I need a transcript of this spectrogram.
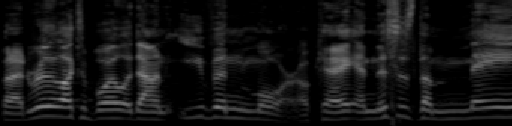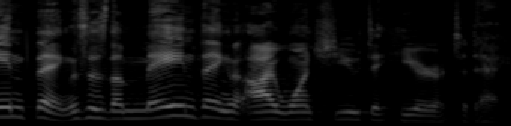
But I'd really like to boil it down even more, okay? And this is the main thing. This is the main thing that I want you to hear today.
